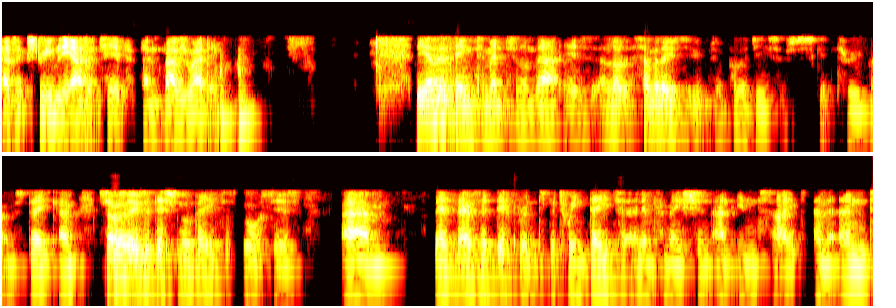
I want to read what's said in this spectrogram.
as extremely additive and value adding. The other thing to mention on that is a lot of some of those oops, apologies, I skipped through by mistake. Um, some of those additional data sources, um, there, there's a difference between data and information and insight, and and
